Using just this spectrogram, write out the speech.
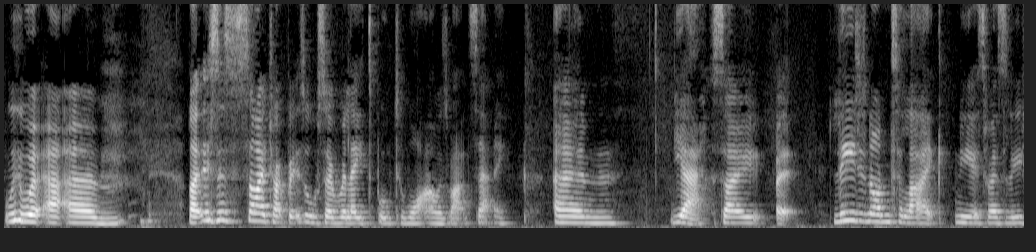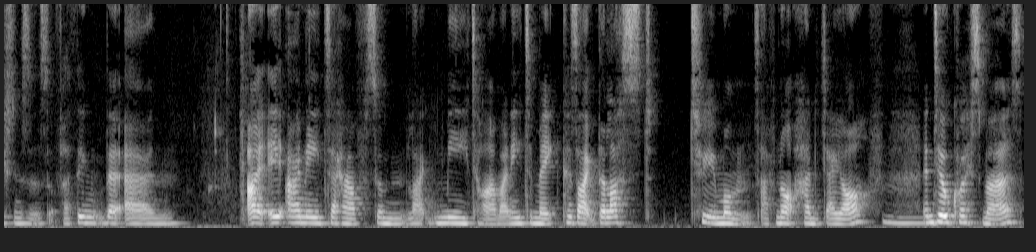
we were at um like this is a sidetrack, but it's also relatable to what I was about to say. Um, yeah, so uh, leading on to like New Year's resolutions and stuff, I think that um I I need to have some like me time. I need to make because like the last two months I've not had a day off Mm. until Christmas.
